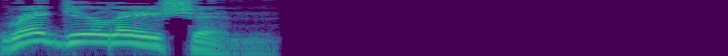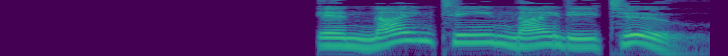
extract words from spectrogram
Regulation. In 1992,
